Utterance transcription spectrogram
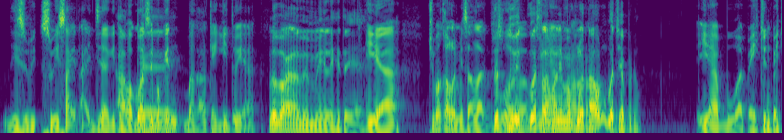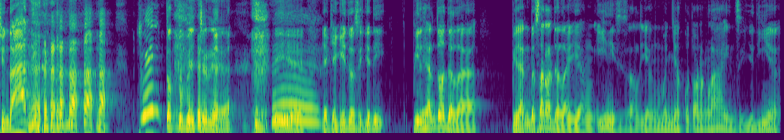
di sui- suicide aja gitu. Kalau gue sih mungkin bakal kayak gitu ya. lu bakal memilih itu ya. Iya. Cuma kalau misalnya Terus gua duit gue selama 50 orang-orang- tahun buat siapa dong? Iya buat pecun-pecun tadi. Rentot tuh pecun ya. iya. Ya kayak gitu sih. Jadi pilihan tuh adalah pilihan besar adalah yang ini sih yang menyangkut orang lain sih. Jadinya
